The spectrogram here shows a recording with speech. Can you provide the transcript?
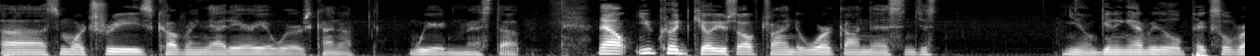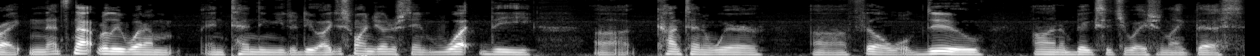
uh, some more trees covering that area where it's kind of weird and messed up. Now you could kill yourself trying to work on this and just you know, getting every little pixel right. And that's not really what I'm intending you to do. I just wanted you to understand what the uh, content aware uh, fill will do on a big situation like this.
